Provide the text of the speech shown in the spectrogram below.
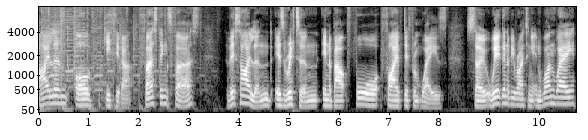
Island of Kythera. First things first, this island is written in about four, five different ways. So we're going to be writing it in one way,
